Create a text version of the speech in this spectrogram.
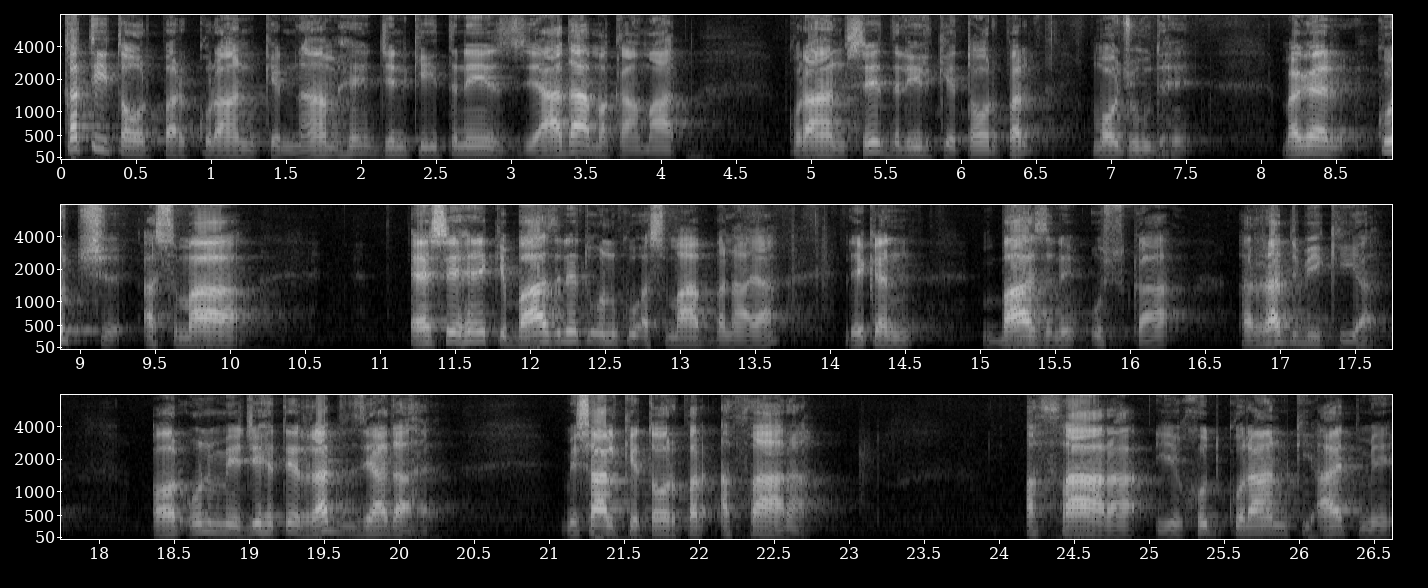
قطعی طور پر قرآن کے نام ہیں، جن کی اتنے زیادہ مقامات قرآن سے دلیل کے طور پر موجود ہیں۔ مگر کچھ اسما ایسے ہیں کہ بعض نے تو ان کو اسما بنایا، لیکن بعض نے اس کا رد بھی کیا۔ اور ان میں جہت رد زیادہ ہے۔ مثال کے طور پر اثارہ۔ اثارہ یہ خود قرآن کی آیت میں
